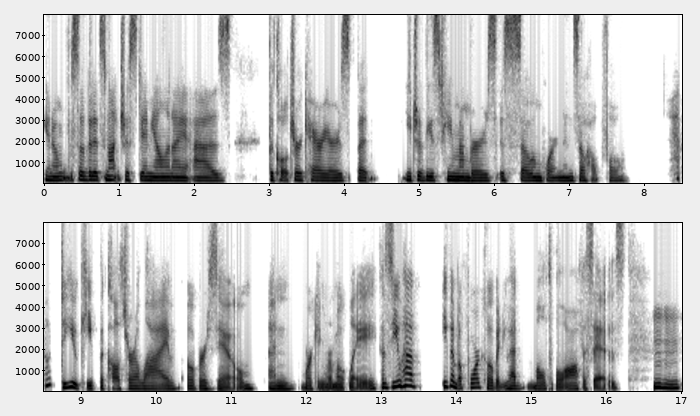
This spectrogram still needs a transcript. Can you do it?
you know so that it's not just danielle and i as the culture carriers but each of these team members is so important and so helpful how do you keep the culture alive over Zoom and working remotely? Because you have, even before COVID, you had multiple offices. Mm-hmm.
